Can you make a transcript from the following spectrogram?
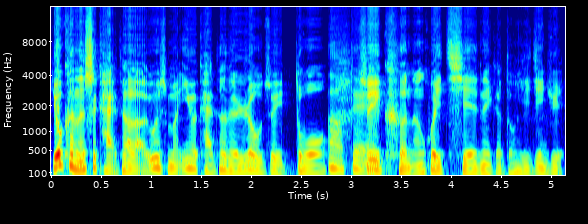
有可能是凯特了。为什么？因为凯特的肉最多，哦对所以可能会切那个东西进去。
